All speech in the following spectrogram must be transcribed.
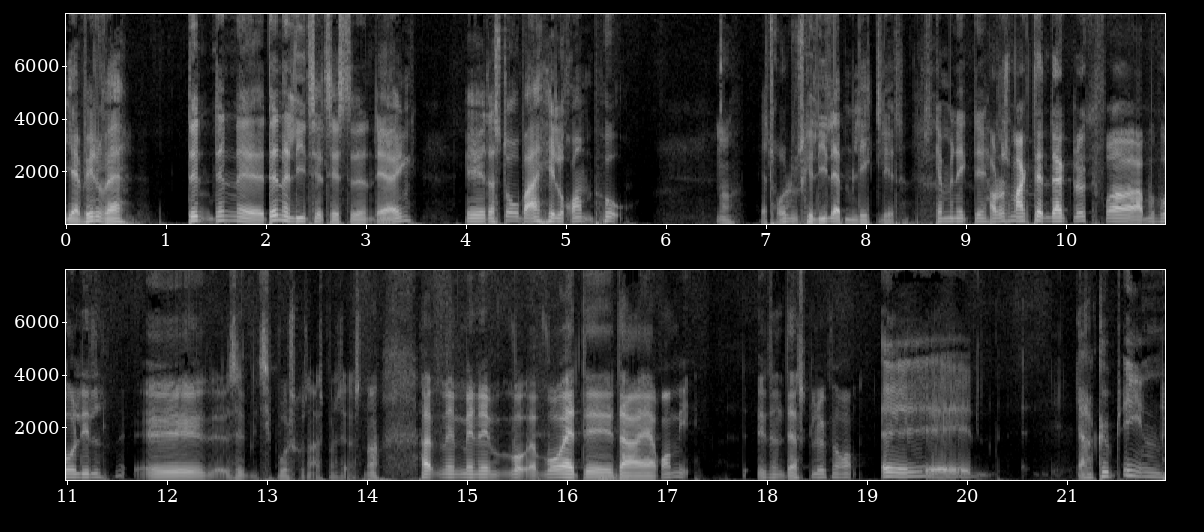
Ja, ved du hvad? Den, den, øh, den er lige til at teste, den der, ikke? Øh, der står bare hæld rom på. Nå. Jeg tror, du skal lige lade dem ligge lidt. Skal man ikke det? Har du smagt den der gløk fra apropos lille? Øh, så de burde sgu snart sponsoreres. Nå. Har, men men øh, hvor, hvor at, øh, der er rom i? I den der gløk med rom? Øh, jeg har købt en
